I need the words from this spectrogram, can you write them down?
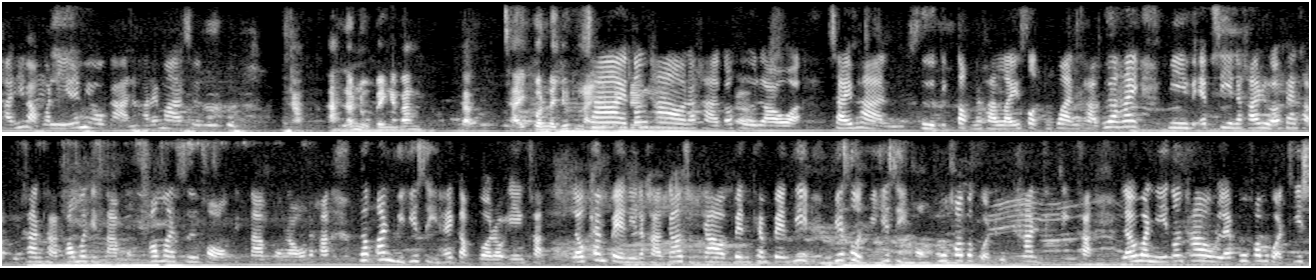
ค่ะที่แบบวันนี้ได้มีโอกาสนะคะ ได้มาเชิญมงกุฎครับอะแล้วหนูเป็นไงบ้าง แบบใช้กลยุทธ์ไหนใช่ถึงดึงต้นข้าวนะคะก็คือเราอะใช้ผ่านสื่อ TikTok นะคะไลฟ์สดทุกวันค่ะ เพื่อให้มี FC นะคะ หรือว่าแฟนคลับทุกท่านค่ะ เข้ามาติดตามของเข้ามาซื้อของติดตามของเรานะคะ เพื่อปั้น B ที่4ให้กับตัวเราเองค่ะ แล้วแคมเปญนี้นะคะ 9.9 เป็นแคมเปญที่พิสูจน์ B ที่4ของผู้เข้าประกวดทุกท่านจริงๆค่ะ แล้ววันนี้ต้นเท่าและผู้เข้าประกวดที่ช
